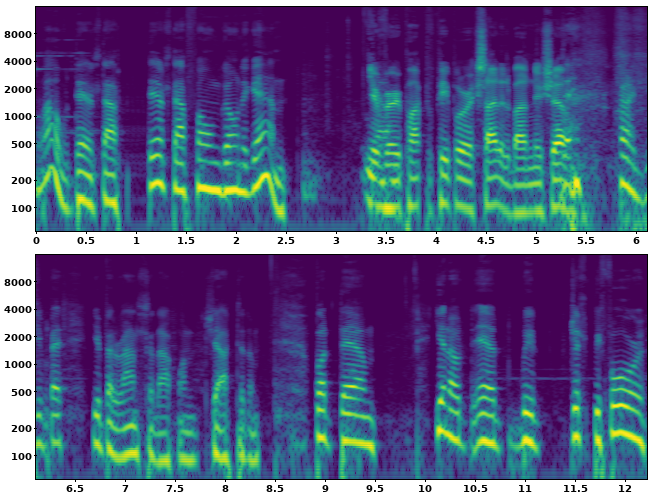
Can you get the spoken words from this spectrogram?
Oh, there's that. There's that phone going again. You're very popular. People are excited about a new show. you bet. You better answer that one. Chat to them. But um, you know, uh, we just before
